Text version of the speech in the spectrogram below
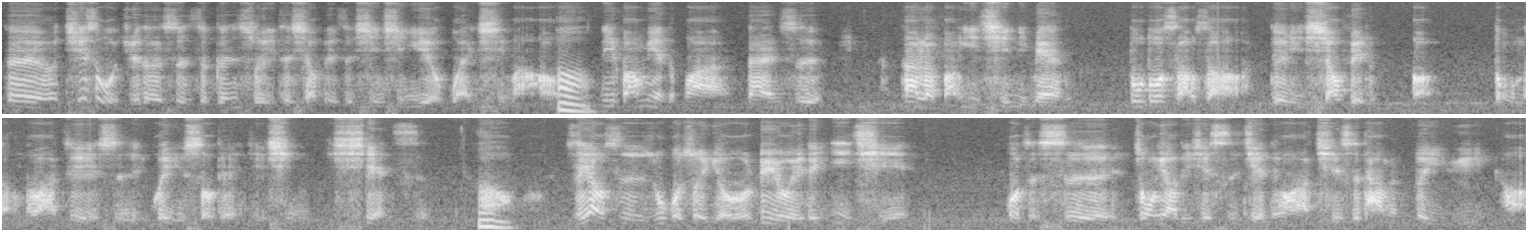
呃，其实我觉得是这跟随着消费者信心也有关系嘛。哈，哦，一方面的话，当然是到了防疫期里面，多多少少对消费的哦动能的话，这也是会受到一些限限制。哦，只要是如果说有略微的疫情，或者是重要的一些事件的话，其实他们对于啊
